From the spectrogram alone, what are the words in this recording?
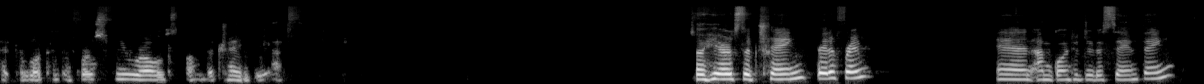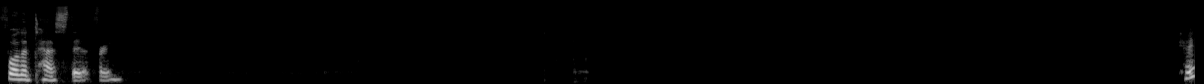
take a look at the first few rows of the train df. So here's the train data frame, and I'm going to do the same thing for the test data frame. Okay.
